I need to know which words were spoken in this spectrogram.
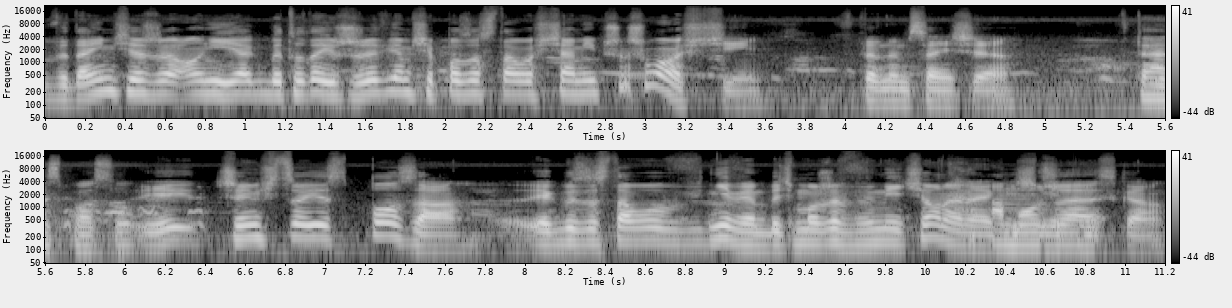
Wydaje mi się, że oni jakby tutaj żywią się pozostałościami przeszłości w pewnym sensie. w ten sposób. I czymś, co jest poza, jakby zostało, nie wiem, być może wymiecione na A jakieś może, śmietniska.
